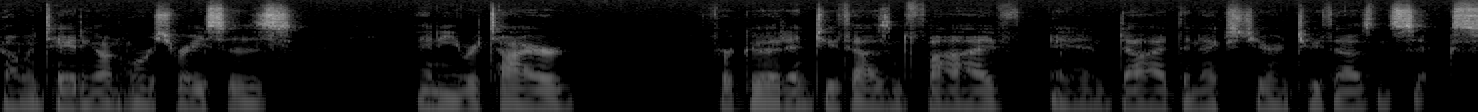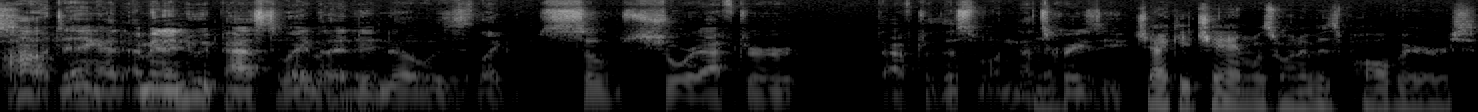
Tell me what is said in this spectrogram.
commentating on horse races, and he retired for good in 2005 and died the next year in 2006. Oh dang! I, I mean, I knew he passed away, but I didn't know it was like so short after after this one. That's crazy. Jackie Chan was one of his pallbearers.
